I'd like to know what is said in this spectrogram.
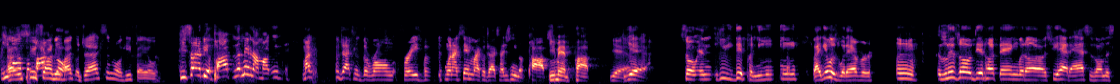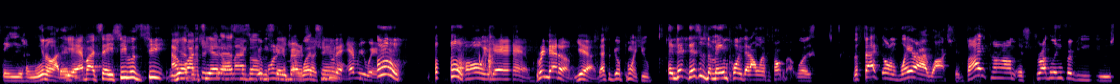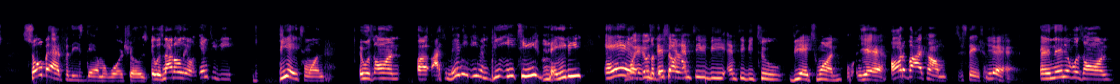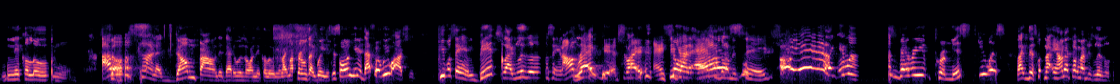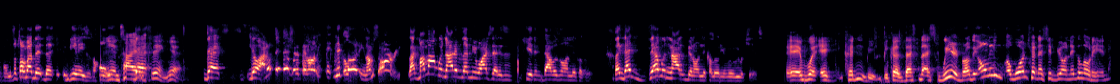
He I was a just trying to be. Michael Jackson. Well, he failed. He's trying to be a pop. Maybe not Michael. Michael Jackson is the wrong phrase, but when I say Michael Jackson, I just mean a pop. You meant pop. Yeah. Yeah. So and he did Panini, like it was whatever. Mm. Lizzo did her thing with uh, she had asses on the stage, and you know how that. Yeah, I'm about to say she was she. I Yeah, watched but she had shit asses like on Good the Morning stage on what she do channel? that everywhere. Mm. Oh yeah, bring that up. Yeah, that's a good point. You. And thi- this is the main point that I wanted to talk about was the fact on where I watched it. Viacom is struggling for views so bad for these damn award shows. It was not only on MTV, VH1, it was on uh, maybe even BET, maybe. And Well, it was. It's on MTV, MTV Two, VH1. Yeah, all the Viacom stations. Yeah. And then it was on Nickelodeon. I was kind of dumbfounded that it was on Nickelodeon. Like my friend was like, "Wait, is this on here?" That's where we watched it. People saying "bitch," like Lizzo saying, "I'm Right. that bitch." Like, And she got asses on the stage. Oh yeah, like it was, was very promiscuous. Like this. Now, I'm not talking about just Lizzo's performance. I'm talking about the, the VMAs as a whole. The entire That- thing. Yeah. That's yo, I don't think that should have been on Nickelodeon. I'm sorry. Like my mom would not have let me watch that as a kid if that was on Nickelodeon. Like that, that would not have been on Nickelodeon when we were kids. It would. It couldn't be because that's that's weird, bro. The only award show that should be on Nickelodeon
